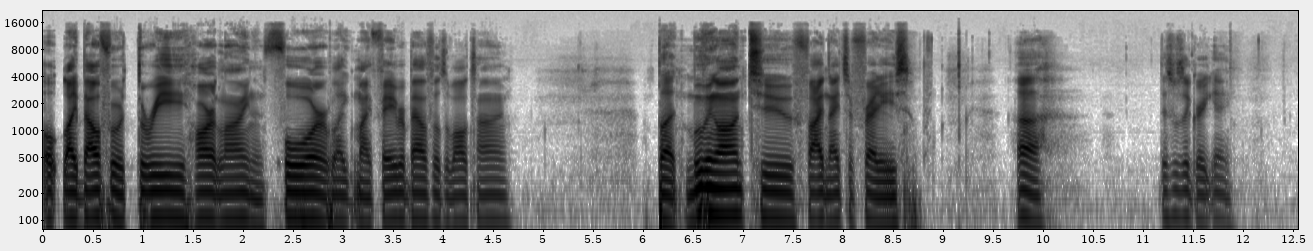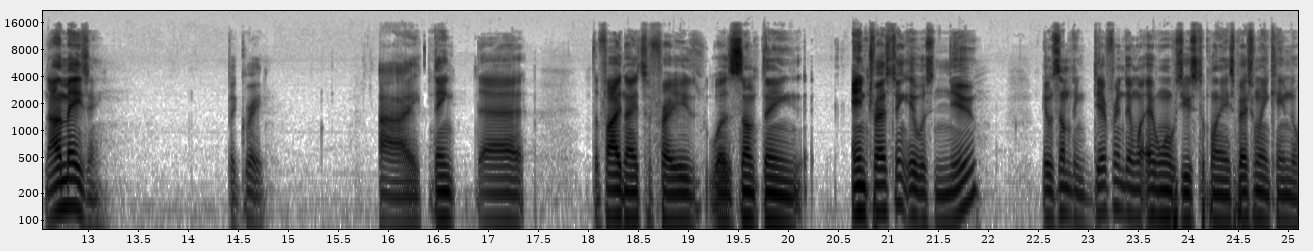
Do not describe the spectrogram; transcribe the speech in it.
oh, like Battlefield Three, Hardline, and Four, like my favorite battlefields of all time. But moving on to Five Nights at Freddy's, uh, this was a great game. Not amazing, but great. I think that the Five Nights at Freddy's was something interesting. It was new. It was something different than what everyone was used to playing, especially when it came to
